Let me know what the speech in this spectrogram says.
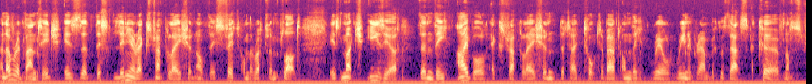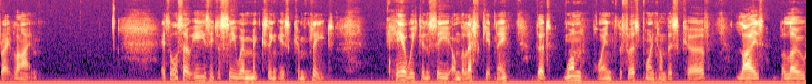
Another advantage is that this linear extrapolation of this fit on the Rutland plot is much easier than the eyeball extrapolation that I talked about on the real renogram because that's a curve, not a straight line. It's also easy to see when mixing is complete. Here we can see on the left kidney that one point, the first point on this curve, lies below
